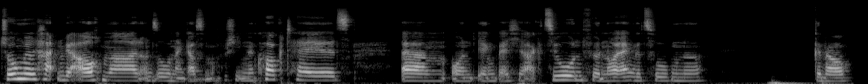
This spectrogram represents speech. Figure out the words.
Dschungel hatten wir auch mal und so. Und dann gab es immer verschiedene Cocktails ähm, und irgendwelche Aktionen für Neueingezogene. Genau.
